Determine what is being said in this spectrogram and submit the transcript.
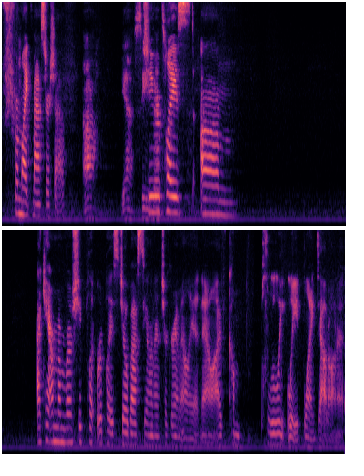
from like Master Chef. ah, yeah. See, she replaced um I can't remember if she pl- replaced Joe Bastianich or Graham Elliott now. I've completely blanked out on it.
